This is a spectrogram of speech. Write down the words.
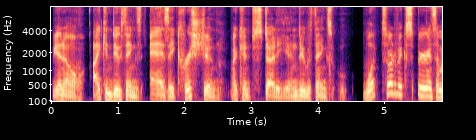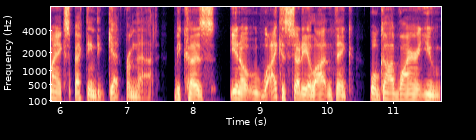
you know, I can do things as a Christian. I can study and do things. What sort of experience am I expecting to get from that? Because, you know, I could study a lot and think, well, God, why aren't you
